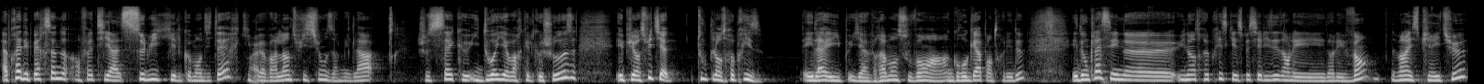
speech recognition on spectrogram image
Après, des personnes, en fait, il y a celui qui est le commanditaire qui Ouais. peut avoir l'intuition, dire mais là, je sais qu'il doit y avoir quelque chose. Et puis ensuite, il y a toute l'entreprise. Et là, il y a vraiment souvent un gros gap entre les deux. Et donc là, c'est une, euh, une entreprise qui est spécialisée dans les, dans les vins, vins et spiritueux,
